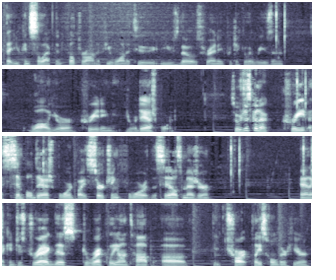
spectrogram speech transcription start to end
that you can select and filter on if you wanted to use those for any particular reason while you're creating your dashboard. So we're just going to create a simple dashboard by searching for the sales measure. And I can just drag this directly on top of the chart placeholder here.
